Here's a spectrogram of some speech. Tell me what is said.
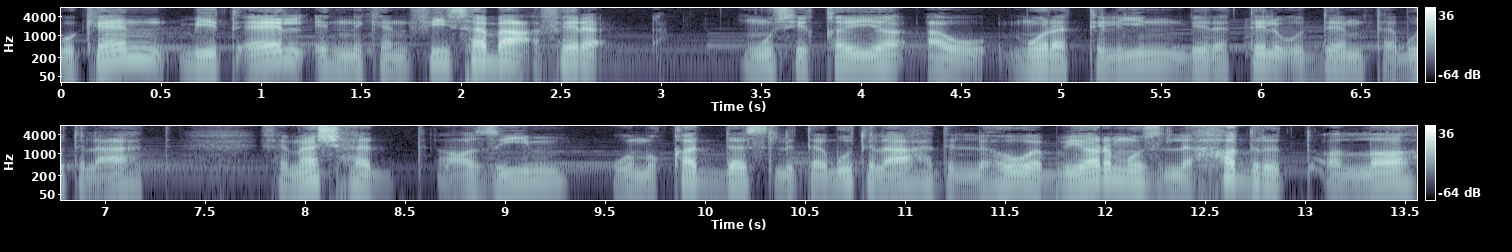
وكان بيتقال إن كان في سبع فرق موسيقية أو مرتلين بيرتلوا قدام تابوت العهد في مشهد عظيم ومقدس لتابوت العهد اللي هو بيرمز لحضرة الله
